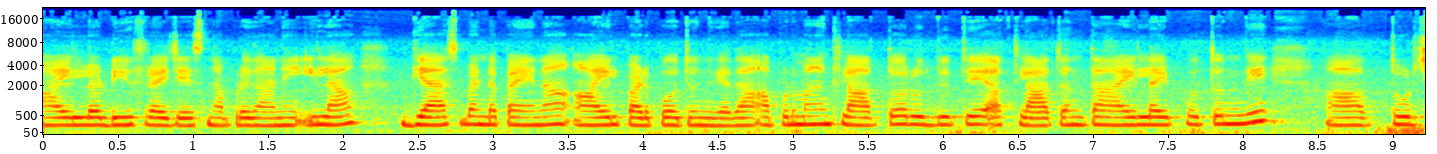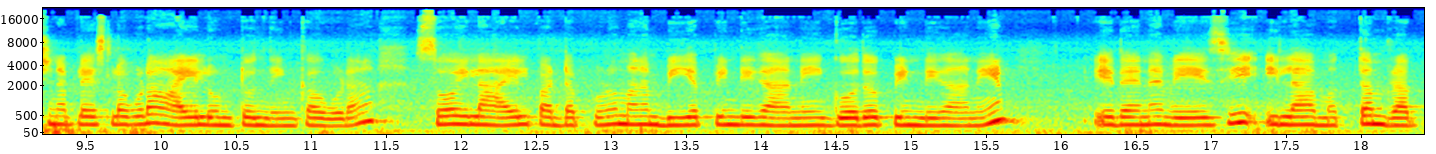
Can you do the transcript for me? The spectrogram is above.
ఆయిల్లో డీప్ ఫ్రై చేసినప్పుడు కానీ ఇలా గ్యాస్ బండ పైన ఆయిల్ పడిపోతుంది కదా అప్పుడు మనం క్లాత్తో రుద్దితే ఆ క్లాత్ అంతా ఆయిల్ అయిపోతుంది. తుడిచిన ప్లేస్లో కూడా ఆయిల్ ఉంటుంది ఇంకా కూడా. సో ఇలా ఆయిల్ పడ్డప్పుడు మనం బియ్య పిండి కానీ గోధుమ పిండి కానీ ఏదైనా వేసి ఇలా మొత్తం రబ్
